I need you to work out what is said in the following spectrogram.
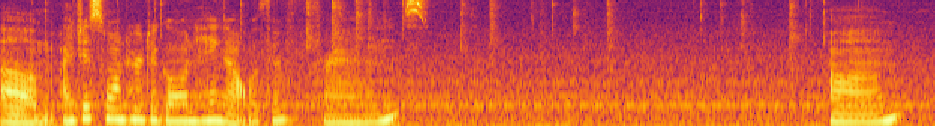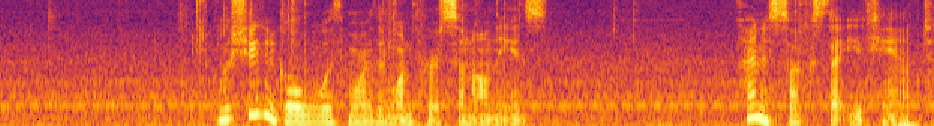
Um, I just want her to go and hang out with her friends. Um, wish you could go with more than one person on these. Kind of sucks that you can't.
